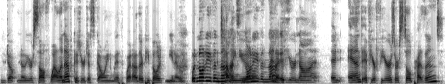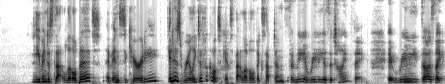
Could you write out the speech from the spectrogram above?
you don't know yourself well enough because you're just going with what other people are, you know, but not even that telling you. not even that And if It's- you're not, and and if your fears are still present, even just that little bit of insecurity, it is really difficult to get to that level of acceptance. for me, it really is a time thing. It really mm. does. Like,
